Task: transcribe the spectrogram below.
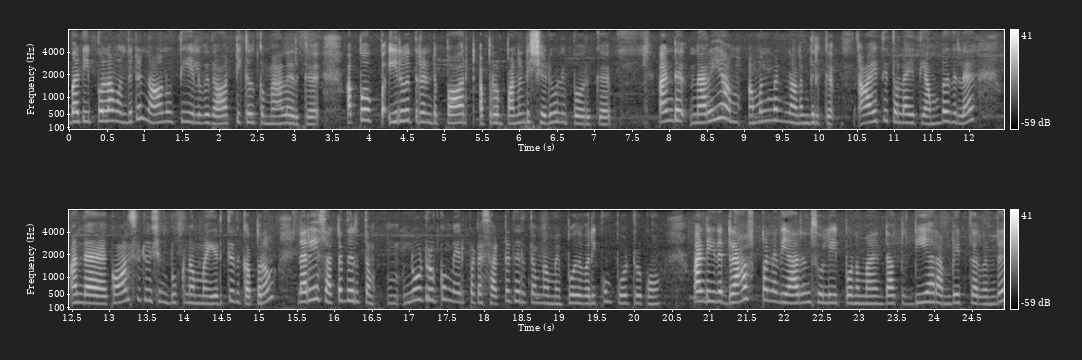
பட் இப்போலாம் வந்துட்டு நானூற்றி எழுபது ஆர்டிக்கலுக்கு மேலே இருக்குது அப்போது இருபத்தி ரெண்டு பார்ட் அப்புறம் பன்னெண்டு ஷெடியூல் இப்போ இருக்குது அண்டு நிறைய அம் அமெண்ட்மெண்ட் நடந்திருக்கு. ஆயிரத்தி தொள்ளாயிரத்தி ஐம்பதில் அந்த கான்ஸ்டிடியூஷன் புக் நம்ம எடுத்ததுக்கப்புறம் நிறைய சட்ட திருத்தம் நூற்றுக்கும் மேற்பட்ட சட்டத்திருத்தம் நம்ம இப்போது வரைக்கும் போட்டிருக்கோம். அண்டு இதை டிராஃப்ட் பண்ணது யாருன்னு சொல்லி இப்போ நம்ம டாக்டர் பிஆர் அம்பேத்கர் வந்து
